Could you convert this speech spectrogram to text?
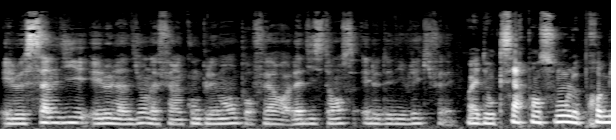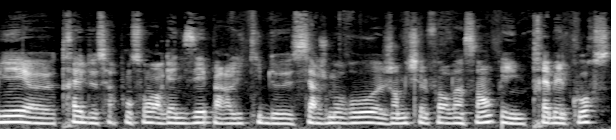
Et le samedi et le lundi, on a fait un complément pour faire la distance et le dénivelé qu'il fallait. Ouais, donc Serpenson, le premier euh, trail de Serpenson organisé par l'équipe de Serge Moreau, Jean-Michel Fort-Vincent, et une très belle course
